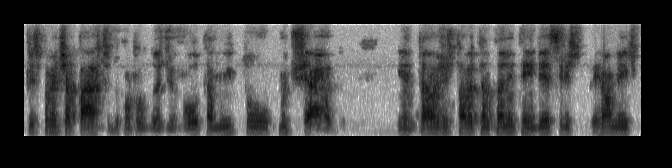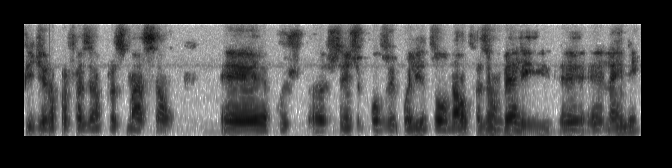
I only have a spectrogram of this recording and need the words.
principalmente a parte do controlador de voo, está muito, muito chiado. Então, a gente estava tentando entender se eles realmente pediram para fazer uma aproximação é, para os trens de pouso recolhidos ou não, fazer um VLI é, é, landing,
